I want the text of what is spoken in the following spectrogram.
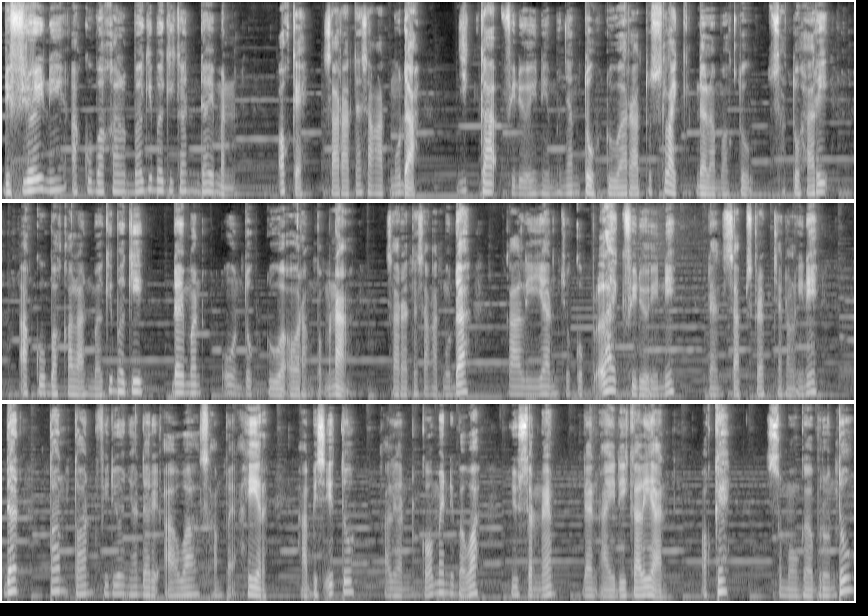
Di video ini aku bakal bagi-bagikan diamond. Oke, syaratnya sangat mudah. Jika video ini menyentuh 200 like dalam waktu satu hari, aku bakalan bagi-bagi diamond untuk dua orang pemenang. Syaratnya sangat mudah, kalian cukup like video ini dan subscribe channel ini dan tonton videonya dari awal sampai akhir. Habis itu, kalian komen di bawah username dan ID kalian. Oke, semoga beruntung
